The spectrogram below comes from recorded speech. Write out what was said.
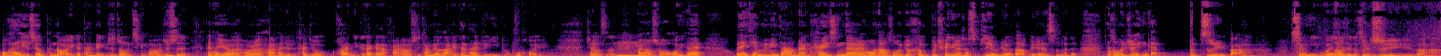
我后来也是有碰到一个大概也是这种情况，就是跟他约完以后呢，他他就他就后来你再跟他发消息，他没有拉黑，但他就已读不回，这样子。嗯我想说，我应该我那天明明大家蛮开心的啊，然后我当时我就很不确定，说是不是有惹到别人什么的，但是我觉得应该不至于吧，是有隐晦到这个程度。不至于吧？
